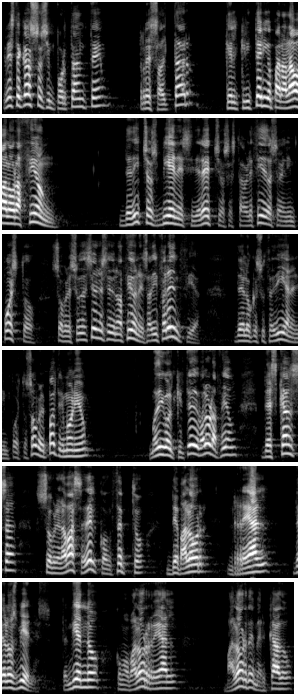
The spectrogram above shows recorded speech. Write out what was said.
En este caso es importante resaltar que el criterio para la valoración de dichos bienes y derechos establecidos en el impuesto sobre sucesiones y donaciones, a diferencia de lo que sucedía en el impuesto sobre el patrimonio, como digo, el criterio de valoración descansa sobre la base del concepto de valor real de los bienes, entendiendo como valor real, valor de mercado,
